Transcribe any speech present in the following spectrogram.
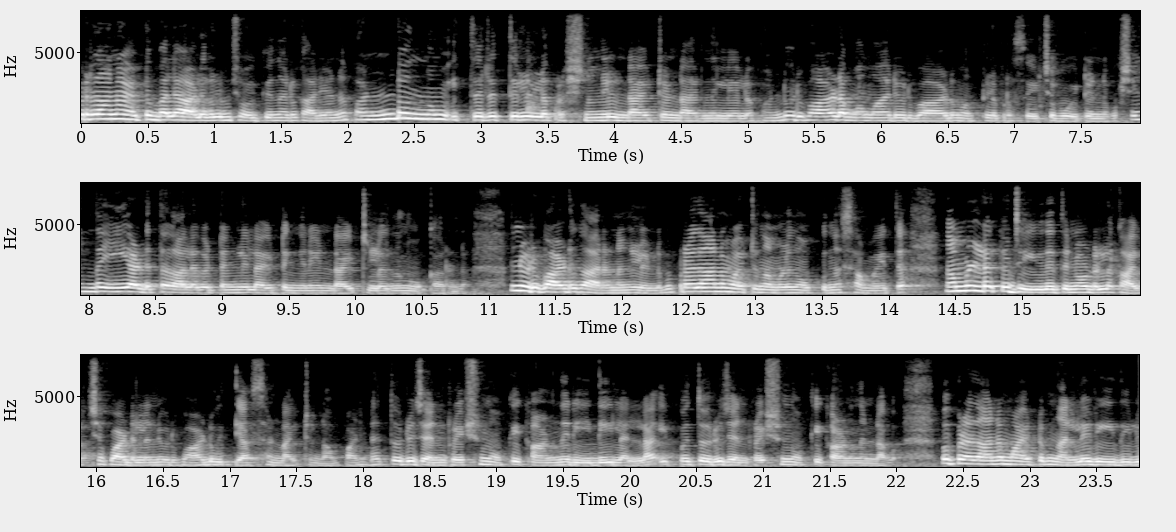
പ്രധാനമായിട്ടും പല ആളുകളും ചോദിക്കുന്ന ഒരു കാര്യമാണ്. പണ്ടൊന്നും ഇത്തരത്തിലുള്ള പ്രശ്നങ്ങൾ ഉണ്ടായിട്ടുണ്ടായിരുന്നില്ലല്ലോ. പണ്ട് ഒരുപാട് അമ്മമാർ ഒരുപാട് മക്കൾ പ്രസവിച്ച് പോയിട്ടുണ്ട്. പക്ഷെ എന്താ ഈ അടുത്ത കാലഘട്ടങ്ങളിലായിട്ട് ഇങ്ങനെ ഉണ്ടായിട്ടുള്ളതെന്ന് നോക്കാറുണ്ട്. അതിന് ഒരുപാട് കാരണങ്ങളുണ്ട്. അപ്പോൾ പ്രധാനമായിട്ടും നമ്മൾ നോക്കുന്ന സമയത്ത് നമ്മളുടെയൊക്കെ ജീവിതത്തിനോടുള്ള കാഴ്ചപ്പാടിൽ തന്നെ ഒരുപാട് വ്യത്യാസം ഉണ്ടായിട്ടുണ്ടാകും പണ്ടത്തെ ഒരു ജനറേഷൻ നോക്കി കാണുന്ന രീതിയിലല്ല ഇപ്പോഴത്തെ ഒരു ജനറേഷൻ നോക്കി കാണുന്നുണ്ടാവും അപ്പോൾ പ്രധാനമായിട്ടും നല്ല രീതിയിൽ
